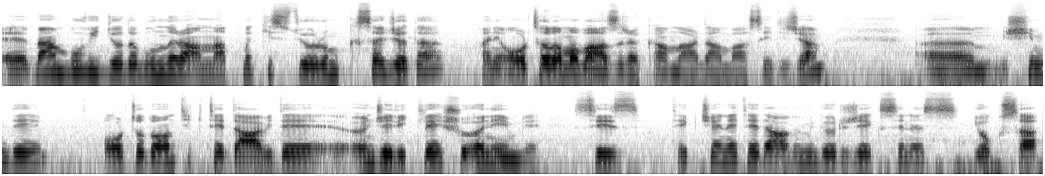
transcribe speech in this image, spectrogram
Ee, Ben bu videoda bunları anlatmak istiyorum. Kısaca da hani ortalama bazı rakamlardan bahsedeceğim. Şimdi ortodontik tedavide öncelikle şu önemli. Siz tek çene tedavi mi göreceksiniz yoksa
